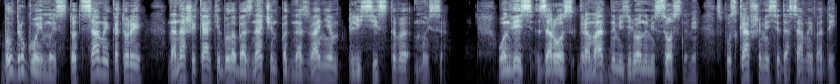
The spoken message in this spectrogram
был другой мыс, тот самый, который на нашей карте был обозначен под названием Лесистого мыса. Он весь зарос громадными зелеными соснами, спускавшимися до самой воды.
